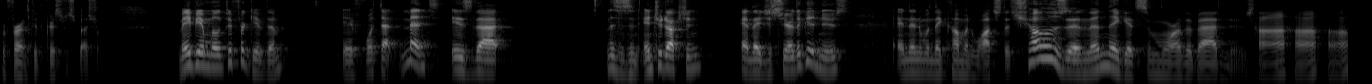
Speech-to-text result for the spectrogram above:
referring to the Christmas special. Maybe I'm willing to forgive them if what that meant is that this is an introduction, and they just share the good news. And then when they come and watch The Chosen, then they get some more of the bad news. Huh? Huh? Huh?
